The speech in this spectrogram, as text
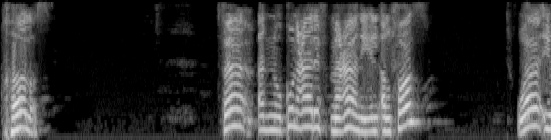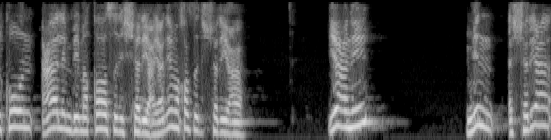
خالص. فأنه يكون عارف معاني الألفاظ ويكون عالم بمقاصد الشريعة. يعني إيه مقاصد الشريعة؟ يعني من الشريعة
